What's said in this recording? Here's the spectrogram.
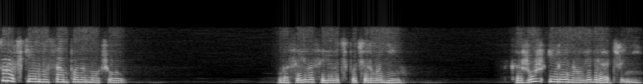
Сорочки воно сам понамочував. Василь Васильович почервонів. Кажу ж Ірина у відрядженні.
